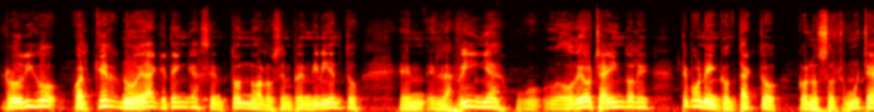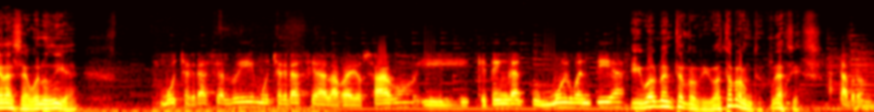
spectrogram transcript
Rodrigo. Cualquier novedad que tengas en torno a los emprendimientos en, las viñas o, de otra índole, te pone en contacto con nosotros. Muchas gracias, buenos días. Muchas gracias Luis, muchas gracias a la Radio Sago y que tengan un muy buen día. Igualmente Rodrigo, hasta pronto, gracias. Hasta pronto.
